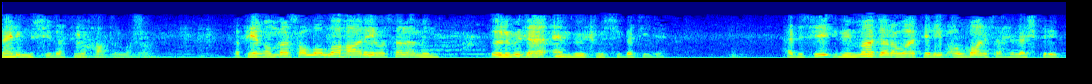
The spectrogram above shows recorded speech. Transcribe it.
mənim müsibətimi xatırlasın. Və Peyğəmbər sallallahu aleyhi və səlləmin ölümü də ən böyük müsibət idi. Hədisi İbn Macə rəvayət edib Albani səhihləşdirib.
